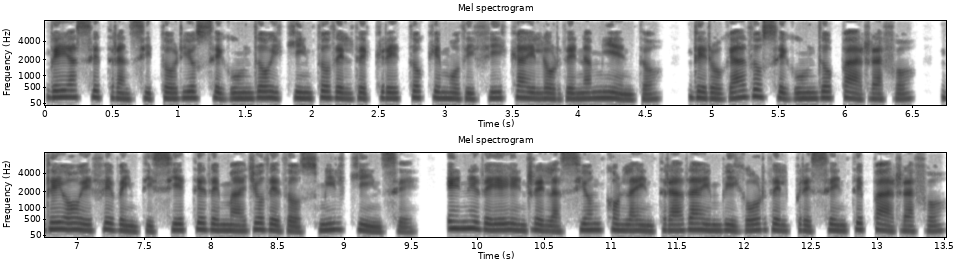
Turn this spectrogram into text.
véase transitorio segundo y quinto del decreto que modifica el ordenamiento, derogado segundo párrafo, DOF 27 de mayo de 2015. NDE en relación con la entrada en vigor del presente párrafo,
